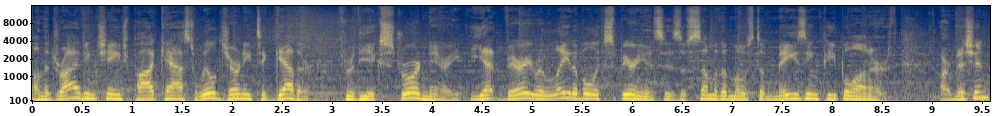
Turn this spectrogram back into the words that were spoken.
On the Driving Change podcast, we'll journey together through the extraordinary yet very relatable experiences of some of the most amazing people on earth. Our mission?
